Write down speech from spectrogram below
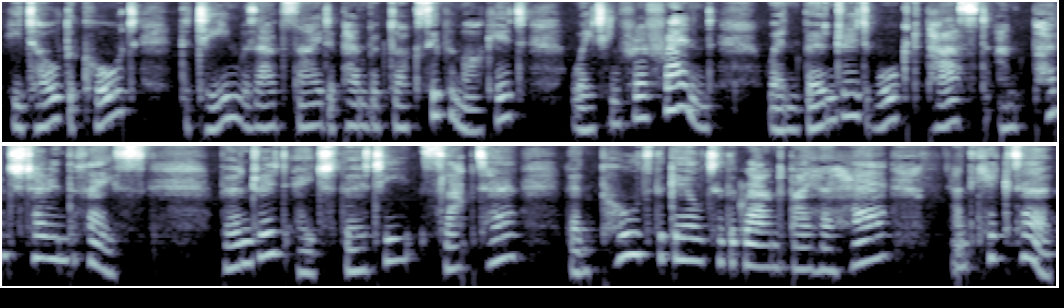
He told the court the teen was outside a Pembroke Dock supermarket waiting for a friend when Bernard walked past and punched her in the face. Bernard, aged 30, slapped her, then pulled the girl to the ground by her hair and kicked her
